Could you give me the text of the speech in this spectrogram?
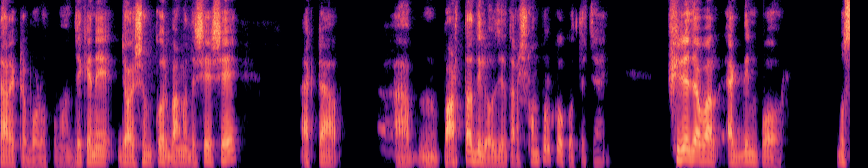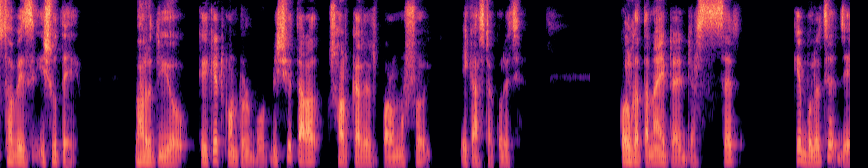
তার একটা বড় প্রমাণ। যেখানে জয়শঙ্কর বাংলাদেশে এসে একটা বার্তা দিল যে তারা সম্পর্ক করতে চায়। ফিরে যাবার একদিন পর মুস্তাফিজ ইস্যুতে ভারতীয় ক্রিকেট কন্ট্রোল বোর্ড, নিশ্চয়ই তারা সরকারের পরামর্শ এই কাজটা করেছে। কলকাতা নাইট রাইডার্সের কে বলেছে যে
